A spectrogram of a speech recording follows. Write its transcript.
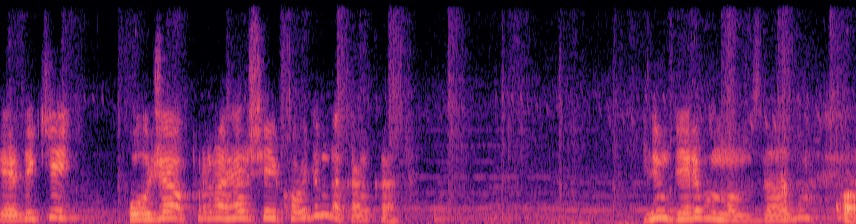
Evdeki ocağa, fırına her şeyi koydum da kanka. Bizim deri bulmamız lazım. Ay.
